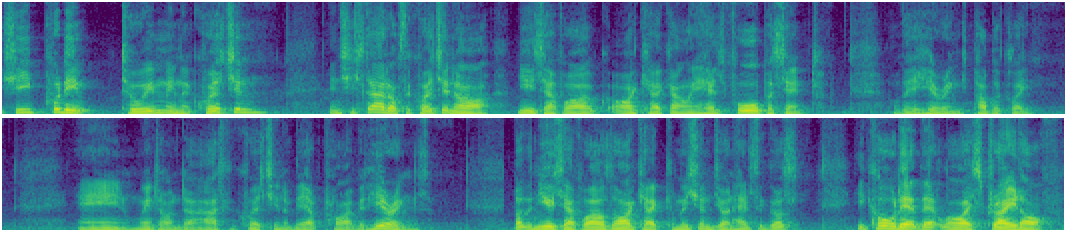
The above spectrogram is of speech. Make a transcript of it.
she put him to him in a question and she started off the question, oh, New South Wales ICAC only has 4% of their hearings publicly, and went on to ask a question about private hearings. But the New South Wales ICAC Commission, John Hatzagos, he called out that lie straight off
